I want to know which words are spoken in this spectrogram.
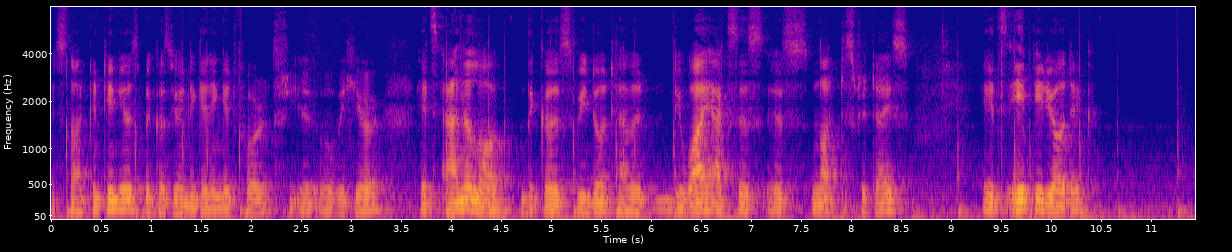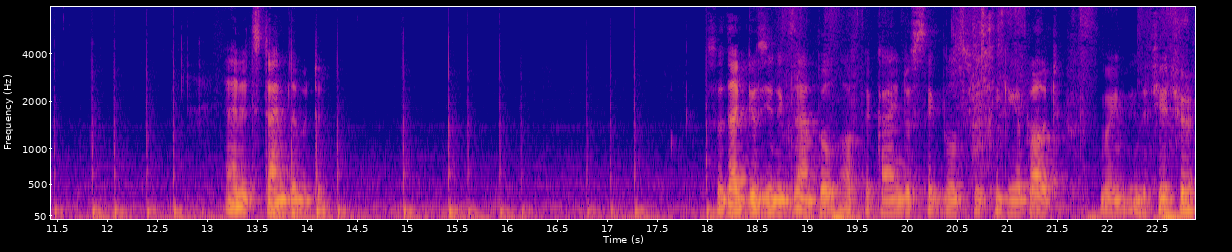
It's not continuous because you're only getting it for three, uh, over here. It's analog because we don't have a, the y-axis is not discretized. It's aperiodic and it's time limited. So that gives you an example of the kind of signals you're thinking about going in the future,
